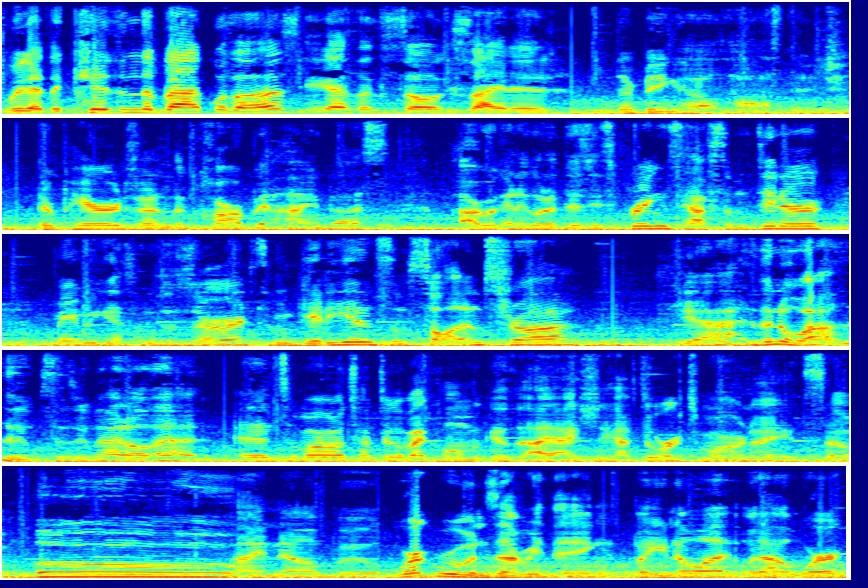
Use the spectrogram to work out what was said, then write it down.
We got the kids in the back with us. You guys look so excited. They're being held hostage. Their parents are in the car behind us. Uh, we're gonna go to Disney Springs, have some dinner, maybe get some dessert, some Gideon, some salt and straw. Yeah, it's been a while since we've had all that. And then tomorrow, time to go back home because I actually have to work tomorrow night. So, boo. I know, boo. Work ruins everything, but you know what? Without work,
